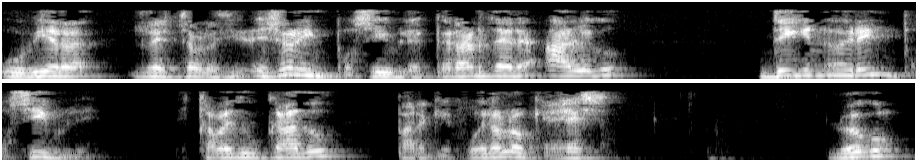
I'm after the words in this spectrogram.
hubiera restablecido? Eso era imposible. Esperar de algo digno era imposible. Estaba educado para que fuera lo que es. Luego,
